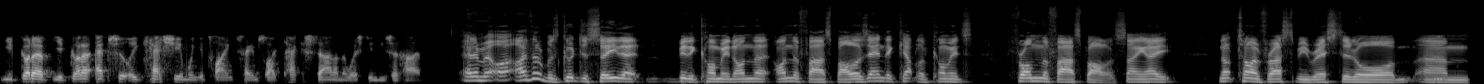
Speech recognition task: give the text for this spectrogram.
you've got to you've got to absolutely cash in when you're playing teams like Pakistan and the West Indies at home. Adam, I thought it was good to see that bit of comment on the on the fast bowlers and a couple of comments from the fast bowlers saying, "Hey, not time for us to be rested or um,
